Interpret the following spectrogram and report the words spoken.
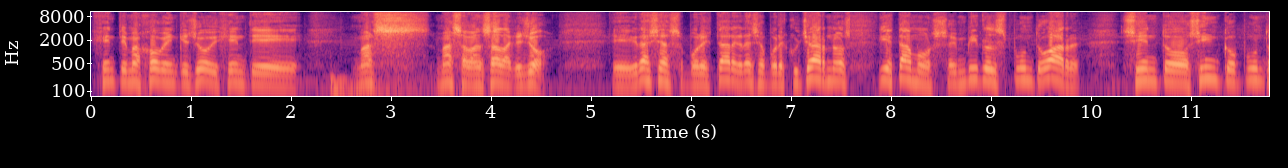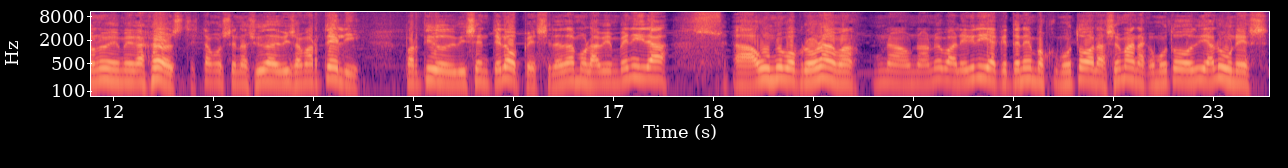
gente más joven que yo y gente más, más avanzada que yo. Eh, gracias por estar, gracias por escucharnos. Aquí estamos en Beatles.ar, 105.9 MHz. Estamos en la ciudad de Villa Martelli, partido de Vicente López. Le damos la bienvenida a un nuevo programa, una nueva alegría que tenemos como toda la semana, como todo día lunes,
